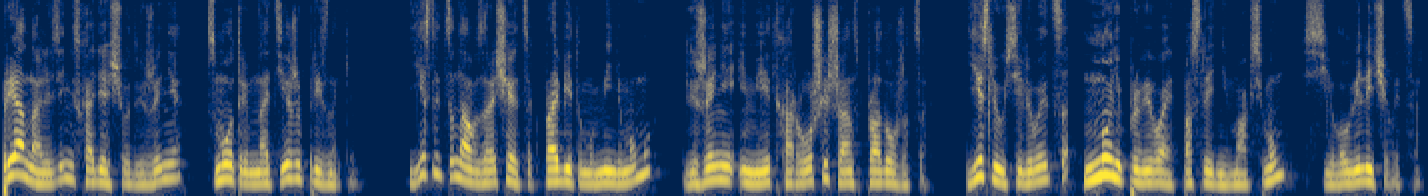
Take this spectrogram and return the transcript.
При анализе нисходящего движения смотрим на те же признаки. Если цена возвращается к пробитому минимуму, движение имеет хороший шанс продолжиться. Если усиливается, но не пробивает последний максимум, сила увеличивается.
